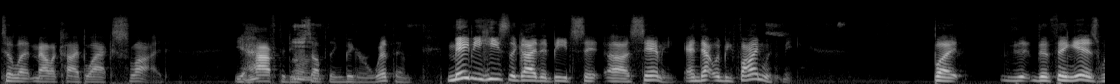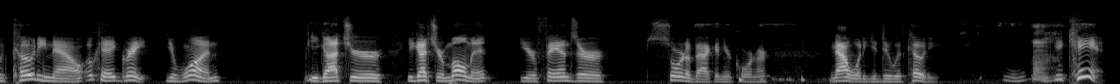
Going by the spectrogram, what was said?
to let Malakai Black slide. You have to do mm. something bigger with him. Maybe he's the guy that beats uh, Sammy, and that would be fine with me. But the the thing is, with Cody now, okay, great, you won. You got your you got your moment. Your fans are sort of back in your corner. Now, what do you do with Cody? Mm. You can't.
